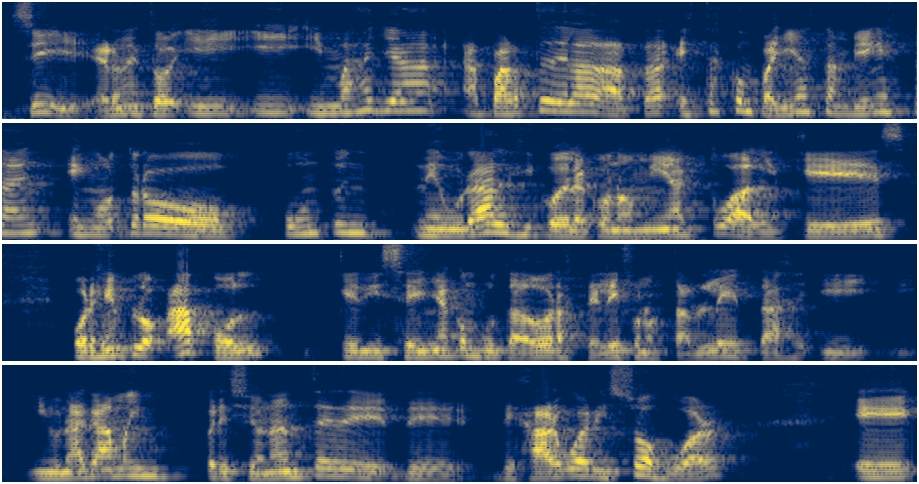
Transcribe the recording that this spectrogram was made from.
Sí, Ernesto, y, más allá, aparte de la data, estas compañías también están en otro punto neurálgico de la economía actual, que es, por ejemplo, Apple, que diseña computadoras, teléfonos, tabletas y, una gama impresionante de, hardware y software, eh,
